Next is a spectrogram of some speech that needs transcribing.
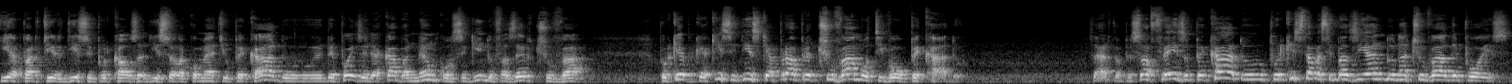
e a partir disso e por causa disso ela comete o pecado, e depois ele acaba não conseguindo fazer chuva. Por quê? Porque aqui se diz que a própria chuva motivou o pecado. Certo? A pessoa fez o pecado porque estava se baseando na chuva depois.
